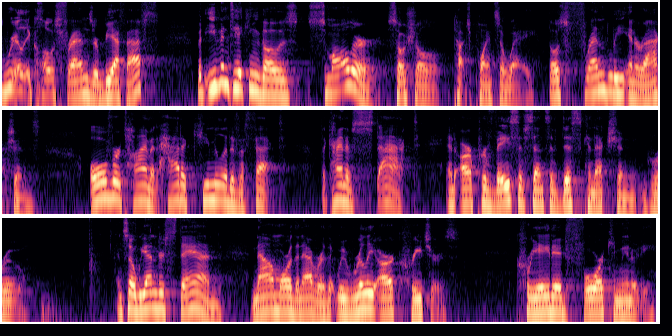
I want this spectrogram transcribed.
really close friends or BFFs, but even taking those smaller social touch points away, those friendly interactions, over time it had a cumulative effect that kind of stacked, and our pervasive sense of disconnection grew. And so we understand now more than ever that we really are creatures created for community.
